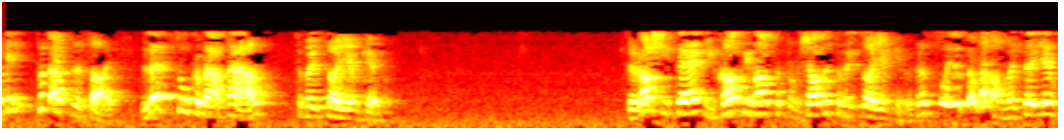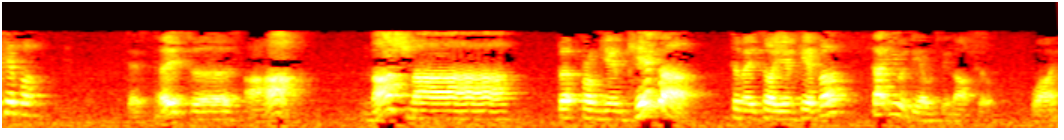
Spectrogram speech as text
okay, put that to the side. Let's talk about now to Motzai Yom Kippur. So Rashi said you can't be master from Shabbos to Motzai Yom Kippur because sort yourself out on Motzai Yom Kippur. Says Tosfos, aha, mashma, but from Yom Kippur to Motzai Yom Kippur, that you would be able to be master. Why?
